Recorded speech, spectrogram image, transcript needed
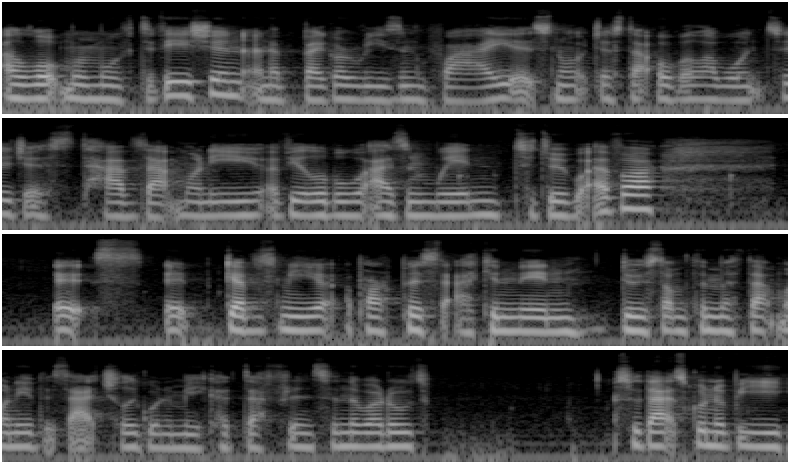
a lot more motivation and a bigger reason why. It's not just that, oh, well, I want to just have that money available as and when to do whatever. It's it gives me a purpose that I can then do something with that money that's actually going to make a difference in the world. So that's going to be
